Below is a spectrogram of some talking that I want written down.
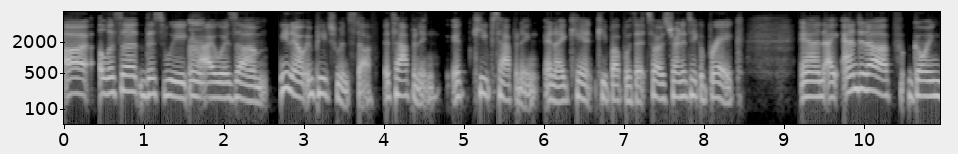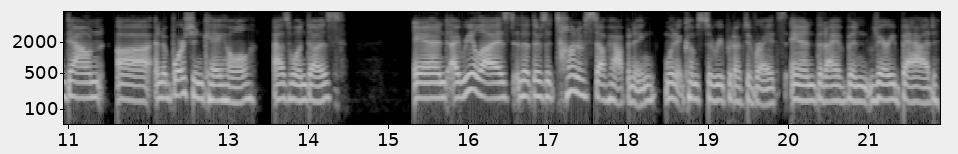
Uh, Alyssa, this week Mm. I was, um, you know, impeachment stuff. It's happening. It keeps happening, and I can't keep up with it. So I was trying to take a break, and I ended up going down uh, an abortion K hole, as one does. And I realized that there's a ton of stuff happening when it comes to reproductive rights, and that I have been very bad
